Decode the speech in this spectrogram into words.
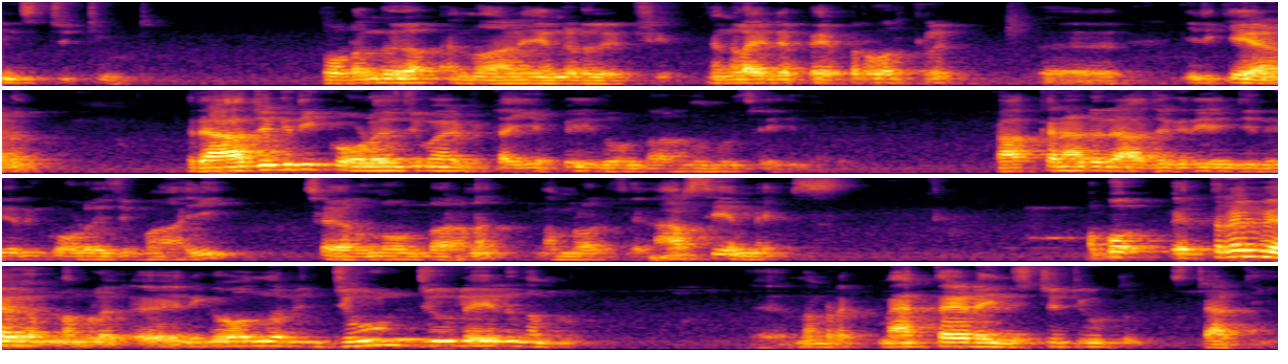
ഇൻസ്റ്റിറ്റ്യൂട്ട് തുടങ്ങുക എന്നതാണ് ഞങ്ങളുടെ ലക്ഷ്യം. ഞങ്ങളതിന്റെ പേപ്പർ വർക്കിൽ ഇരിക്കുകയാണ്. രാജഗിരി കോളേജുമായിട്ട് ടൈപ്പ് ചെയ്തുകൊണ്ടാണ് നമ്മൾ ചെയ്യുന്നത്. കാക്കനാട് രാജഗിരി എഞ്ചിനീയറിംഗ് കോളേജുമായി ചേർന്നുകൊണ്ടാണ് നമ്മളത് ചെയ്യുന്നത്. R C M X. അപ്പോൾ എത്രയും വേഗം നമ്മൾ എനിക്ക് തോന്നുന്നൊരു ജൂൺ ജൂലൈയിൽ നമ്മൾ നമ്മുടെ മാത്തയുടെ ഇൻസ്റ്റിറ്റ്യൂട്ട് സ്റ്റാർട്ട് ചെയ്യും.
